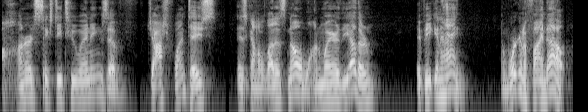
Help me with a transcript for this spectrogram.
162 innings of Josh Fuentes is going to let us know one way or the other if he can hang. And we're going to find out.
